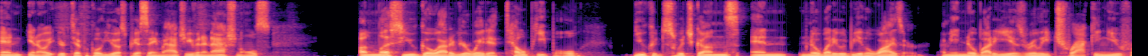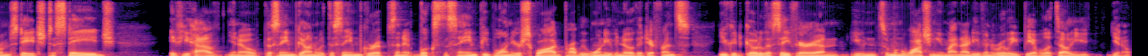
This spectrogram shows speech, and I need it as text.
And, you know, at your typical USPSA match, even in nationals, unless you go out of your way to tell people, you could switch guns and nobody would be the wiser. I mean, nobody is really tracking you from stage to stage. If you have, you know, the same gun with the same grips and it looks the same, people on your squad probably won't even know the difference you could go to the safe area and even someone watching you might not even really be able to tell you, you know.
